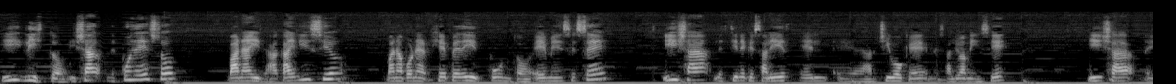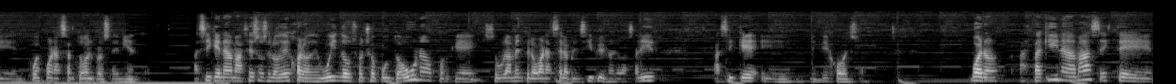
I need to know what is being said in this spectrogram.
Y listo. Y ya después de eso van a ir acá a inicio, van a poner gpedit.msc y ya les tiene que salir el eh, archivo que me salió a mí, ¿sí? Y ya eh, después pueden hacer todo el procedimiento. Así que nada más, eso se lo dejo a los de Windows 8.1 porque seguramente lo van a hacer al principio y no le va a salir. Así que eh, les dejo eso. Bueno, hasta aquí nada más este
